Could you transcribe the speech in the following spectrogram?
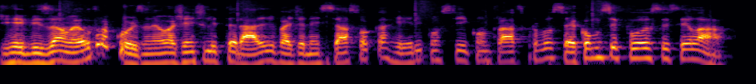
de revisão, é outra coisa, né? O agente literário ele vai gerenciar a sua carreira e conseguir contratos para você. É como se fosse, sei lá,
